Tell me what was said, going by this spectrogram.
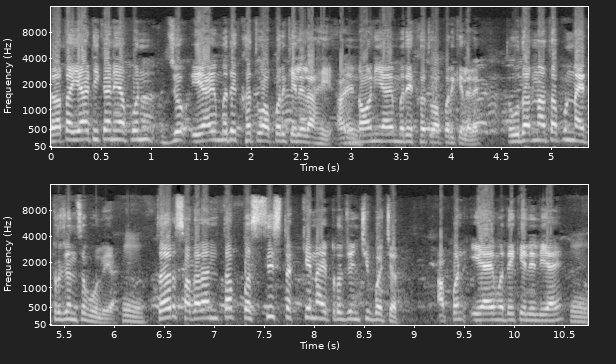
तर आता या ठिकाणी आपण जो एआयमध्ये खत वापर केलेला आहे आणि नॉन एआयमध्ये खत वापर केलेला आहे तर उदाहरणार्थ आपण नायट्रोजनचं बोलूया. तर साधारणतः पस्तीस टक्के नायट्रोजनची बचत आपण एआयमध्ये केलेली आहे.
